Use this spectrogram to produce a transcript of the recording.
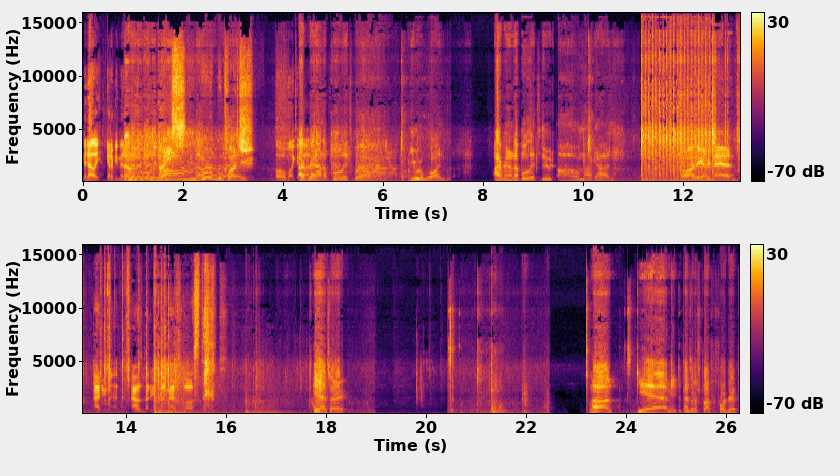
Mid alley. Gotta be mid alley. Nice. No. Clutch. Oh my god. I ran out of bullets, bro. You were one. I ran out of bullets, dude. Oh my god. Oh, they gotta be mad. I do not. I was about to be really mad if we lost. Yeah, it's alright. Uh, yeah, I mean, it depends on what you put on for foregrip.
